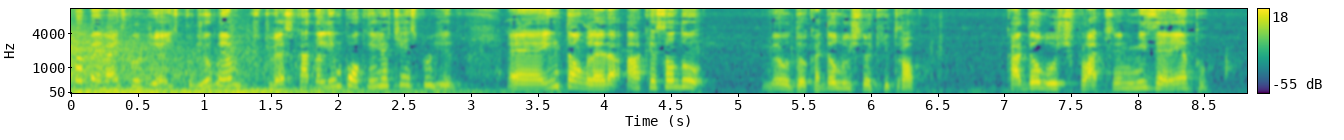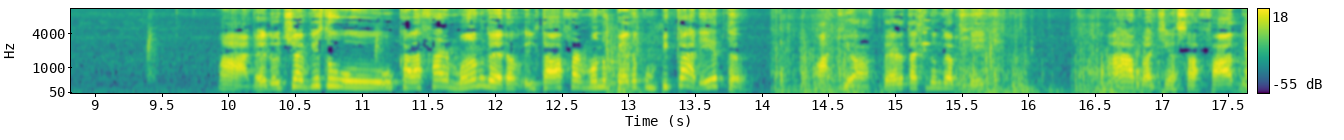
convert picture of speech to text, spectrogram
não, vai explodir. Explodiu mesmo. Se tivesse ficado ali um pouquinho, já tinha explodido. É, então, galera, a questão do... Meu Deus, cadê o luxo daqui, tropa? Cadê o luxo, Platino miserento? Ah, galera, eu tinha visto o, o, cara farmando, galera. Ele tava farmando pedra com picareta. Aqui, ó. A pedra tá aqui no gabinete. Ah, platinha safado.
